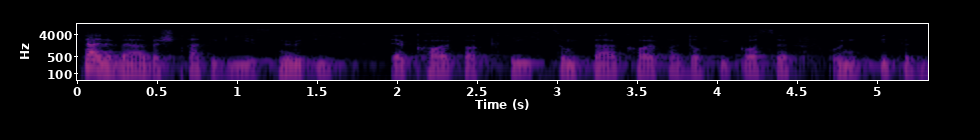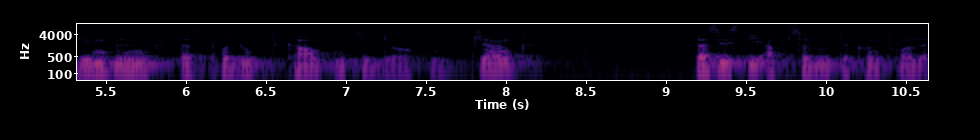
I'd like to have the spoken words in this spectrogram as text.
Keine Werbestrategie ist nötig. Der Käufer kriecht zum Verkäufer durch die Gosse und bittet Winseln, das Produkt kaufen zu dürfen. Junk, das ist die absolute Kontrolle.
